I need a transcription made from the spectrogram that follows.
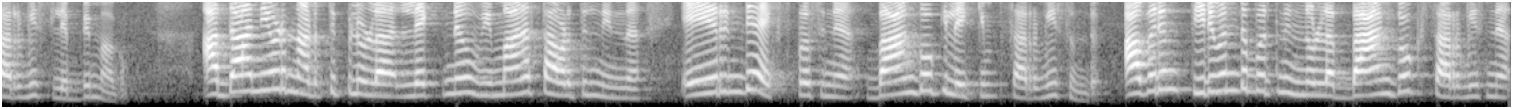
സർവീസ് ലഭ്യമാകും. അദാനിയുടെ നടത്തിപ്പിലുള്ള ലക്നൗ വിമാനത്താവളത്തിൽ നിന്ന് എയർ ഇന്ത്യ എക്സ്പ്രസിന് ബാങ്കോക്കിലേക്കും സർവീസ് ഉണ്ട്. അവരും തിരുവനന്തപുരത്ത് നിന്നുള്ള ബാങ്കോക്ക് സർവീസിന്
